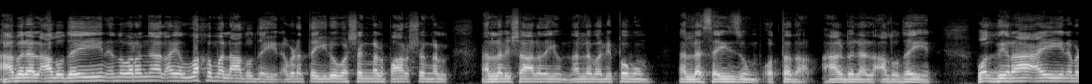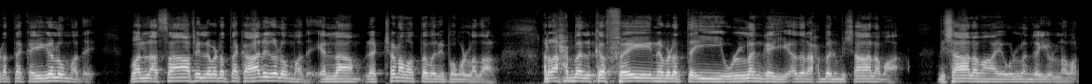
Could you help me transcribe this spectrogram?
ആബുലൽ ആദുദൈൻ എന്ന് പറഞ്ഞാൽ അയ ലഹ്മൽ ആദുദൈൻ. അവിടുത്തെ ഇരുവശങ്ങൾ പാർശ്വങ്ങൾ നല്ല വിശാലതയും നല്ല വലിപ്പവും നല്ല സൈസും ഒത്തതാണ്. ആൽബുലൽ ആദുദൈൻ. വദ്ദിറായിൻ ഇവിടുത്തെ കൈകളും അതെ. വൽ അസാഫിൽ ഇവിടുത്തെ കാലുകളും അതെ. എല്ലാം ലക്ഷണമൊത്ത വലിപ്പമുള്ളതാണ് റഹ്ബൽ കഫൈൻ ഇവിടുത്തെ ഈ ഉള്ളംകൈ അത് റഹ്ബൻ വിശാലമാണ് വിശാലമായ ഉള്ളംകൈയുള്ളവർ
